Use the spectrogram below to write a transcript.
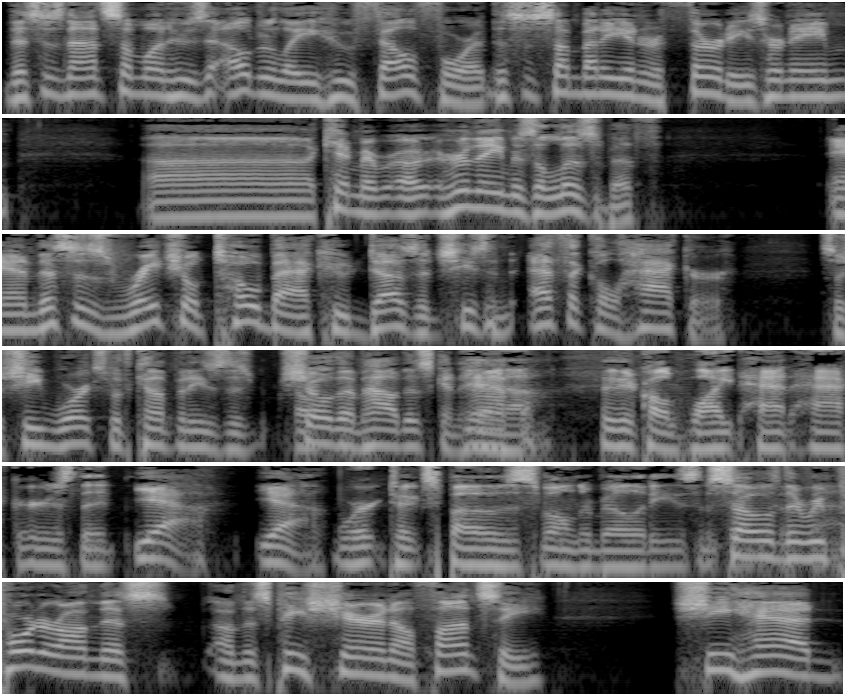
this is not someone who's elderly who fell for it. This is somebody in her 30s. Her name uh I can't remember. uh, Her name is Elizabeth. And this is Rachel Tobac who does it. She's an ethical hacker. So she works with companies to show them how this can yeah. happen. They're called white hat hackers that Yeah. Yeah. work to expose vulnerabilities. So the like that. reporter on this on this piece, Sharon Alfonsi, she had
